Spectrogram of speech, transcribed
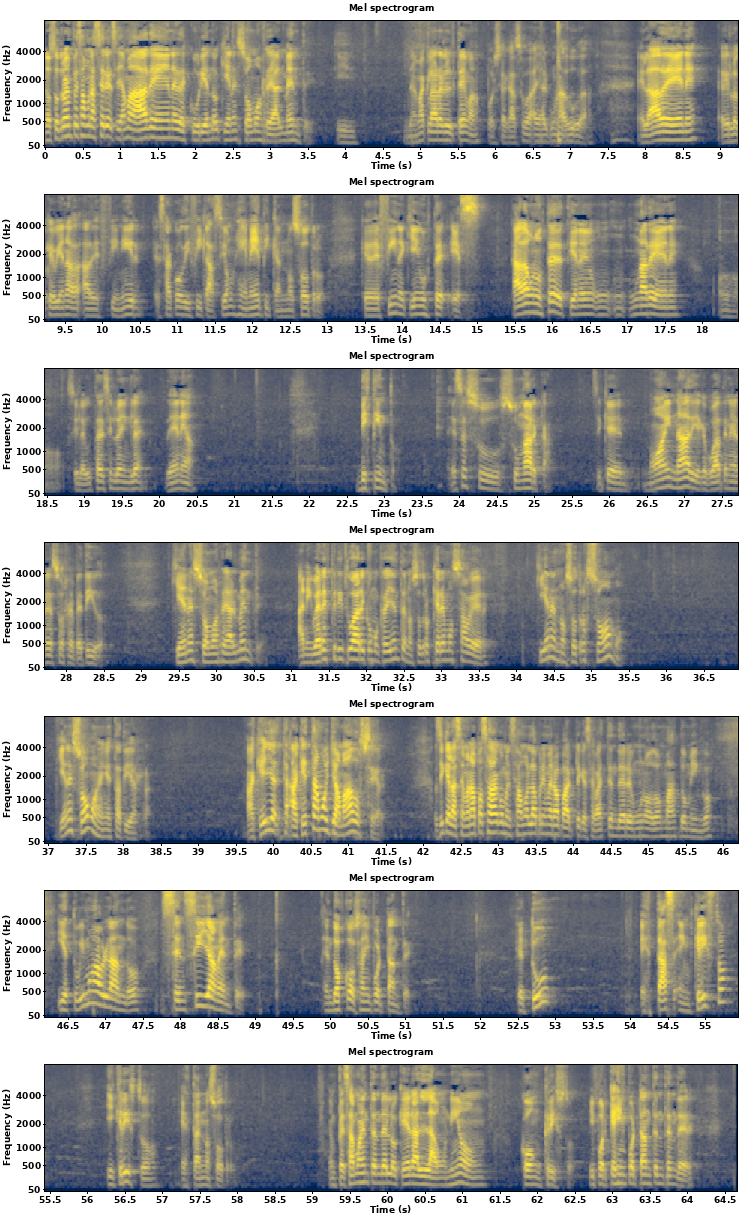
Nosotros empezamos una serie que se llama ADN, descubriendo quiénes somos realmente. Y déjame aclarar el tema, por si acaso hay alguna duda. El ADN es lo que viene a, definir esa codificación genética en nosotros, que define quién usted es. Cada uno de ustedes tiene un, ADN, o si le gusta decirlo en inglés, DNA, distinto. Esa es su, su marca. Así que no hay nadie que pueda tener eso repetido quiénes somos realmente. A nivel espiritual y como creyentes, nosotros queremos saber quiénes nosotros somos. ¿Quiénes somos en esta tierra? ¿A qué, estamos llamados a ser? Así que la semana pasada comenzamos la primera parte que se va a extender en uno o dos más domingos y estuvimos hablando sencillamente en dos cosas importantes. Que tú estás en Cristo y Cristo está en nosotros empezamos a entender lo que era la unión con Cristo y por qué es importante entender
